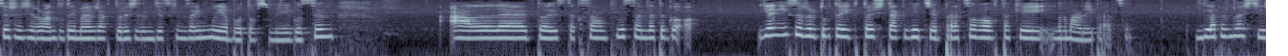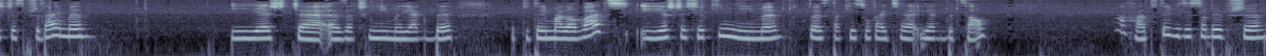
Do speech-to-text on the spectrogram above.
cieszę się, że mam tutaj męża, który się tym dzieckiem zajmuje, bo to w sumie jego syn, ale to jest tak samo plusem, dlatego ja nie chcę, żeby tutaj ktoś tak, wiecie, pracował w takiej normalnej pracy. Dla pewności jeszcze sprzedajmy i jeszcze e, zacznijmy jakby tutaj malować i jeszcze się kimnijmy. To jest taki, słuchajcie, jakby co. Aha, tutaj widzę sobie przy,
